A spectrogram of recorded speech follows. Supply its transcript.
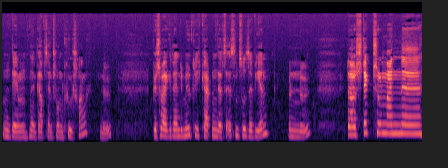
Dem ne, gab es denn schon einen Kühlschrank? Nö. Geschweige denn die Möglichkeiten, das Essen zu servieren? Nö. Da steckt schon ein, äh,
